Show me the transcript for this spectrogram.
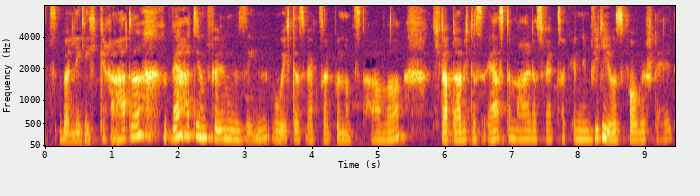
Jetzt überlege ich gerade, wer hat den Film gesehen, wo ich das Werkzeug benutzt habe. Ich glaube, da habe ich das erste Mal das Werkzeug in den Videos vorgestellt.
